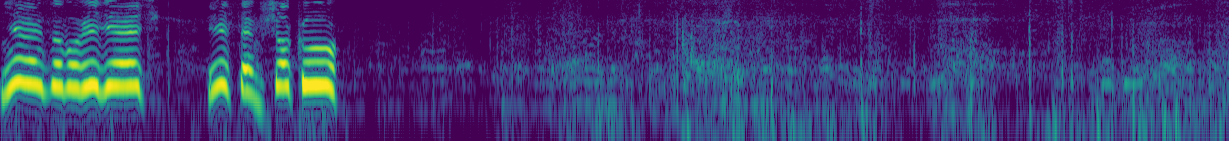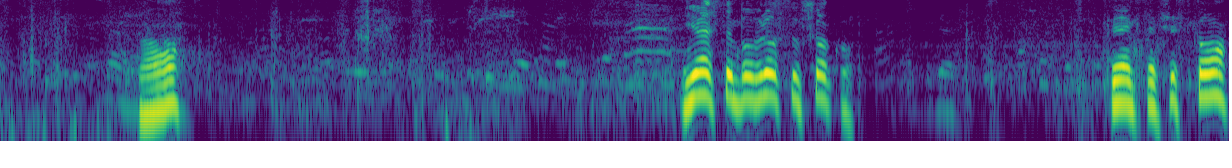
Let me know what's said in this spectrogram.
Nie wiem co powiedzieć. Jestem w szoku. No. Jestem po prostu w szoku. Piękne wszystko.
